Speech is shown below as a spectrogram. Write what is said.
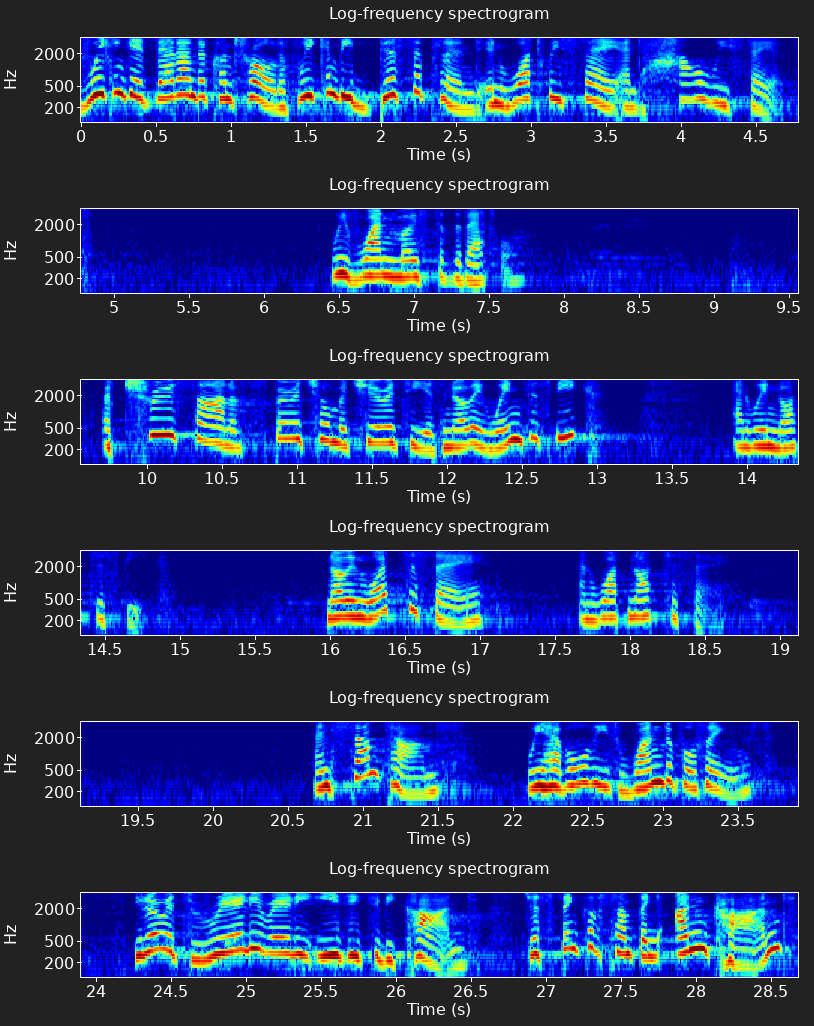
if we can get that under control, if we can be disciplined in what we say and how we say it, we've won most of the battle. A true sign of spiritual maturity is knowing when to speak and when not to speak, knowing what to say and what not to say. And sometimes we have all these wonderful things. You know, it's really, really easy to be kind. Just think of something unkind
